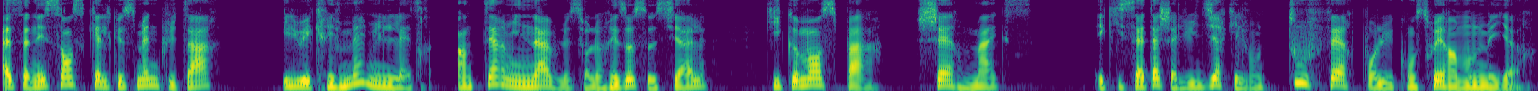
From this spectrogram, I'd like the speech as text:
À sa naissance quelques semaines plus tard, ils lui écrivent même une lettre interminable sur le réseau social qui commence par Cher Max et qui s'attache à lui dire qu'ils vont tout faire pour lui construire un monde meilleur.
